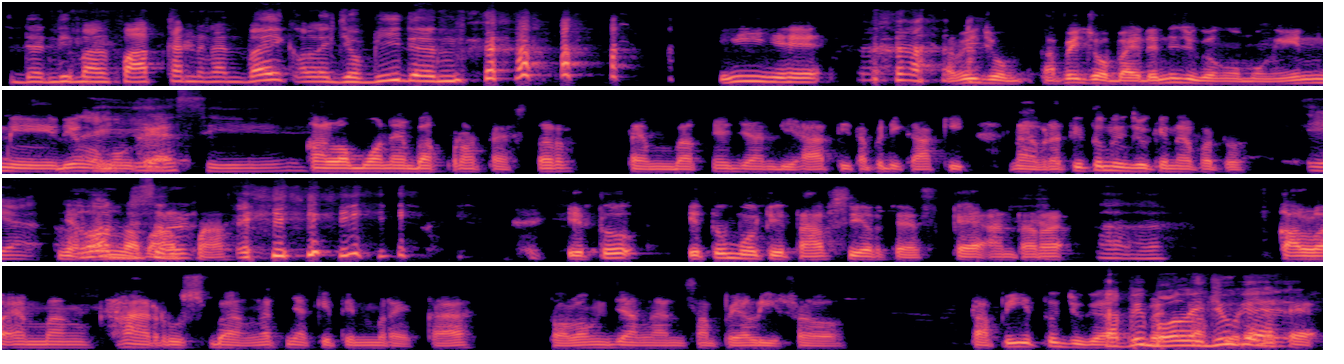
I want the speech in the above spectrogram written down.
Dan dimanfaatkan dengan baik oleh Joe Biden. iya tapi Joe tapi Joe Biden juga ngomong ini dia ngomong Iya kayak sih. kalau mau nembak protester tembaknya jangan di hati tapi di kaki nah berarti itu nunjukin apa tuh Iya. Ya, lo kan nggak apa-apa. itu itu multi tafsir Ces kayak antara Heeh. Kalau emang harus banget nyakitin mereka, tolong jangan sampai lethal. Tapi itu juga Tapi boleh juga. kayak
